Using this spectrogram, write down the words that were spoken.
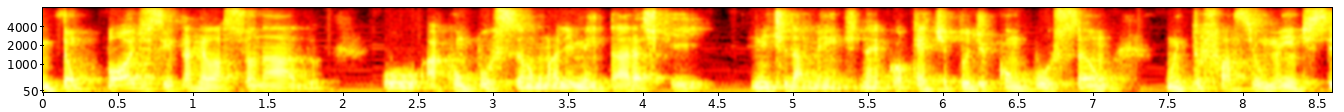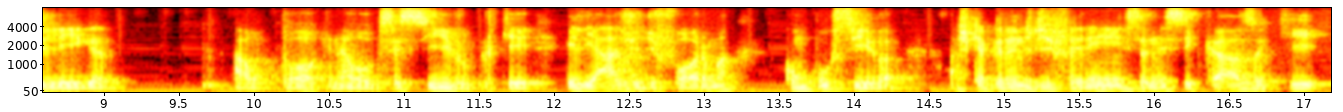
Então pode sim estar relacionado o, a compulsão alimentar, acho que nitidamente, né? Qualquer tipo de compulsão muito facilmente se liga ao toque, né? Ao obsessivo, porque ele age de forma compulsiva. Acho que a grande diferença nesse caso é que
